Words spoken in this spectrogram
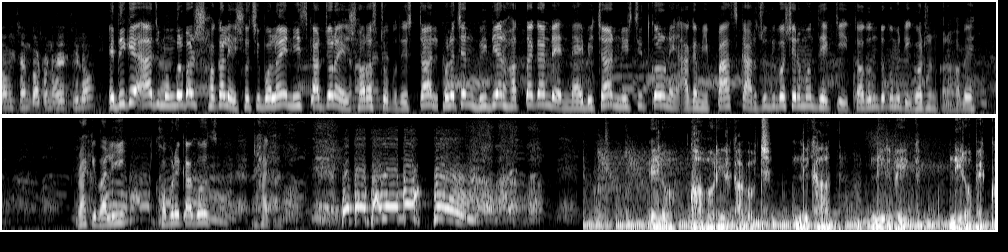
কমিশন গঠন হয়েছিল। এদিকে আজ মঙ্গলবার সকালে সচিবালয়ে নিজ কার্যালয়ে স্বরাষ্ট্র উপদেষ্টা বলেছেন বিডিআর হত্যাকাণ্ডের ন্যায় বিচার নিশ্চিতকরণে আগামী পাঁচ কার্য দিবসের মধ্যে একটি তদন্ত কমিটি গঠন করা হবে। রাকিব আলী খবরের কাগজ ঢাকা। এলো খবরের কাগজ নিখাদ নির্ভীক নিরপেক্ষ।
